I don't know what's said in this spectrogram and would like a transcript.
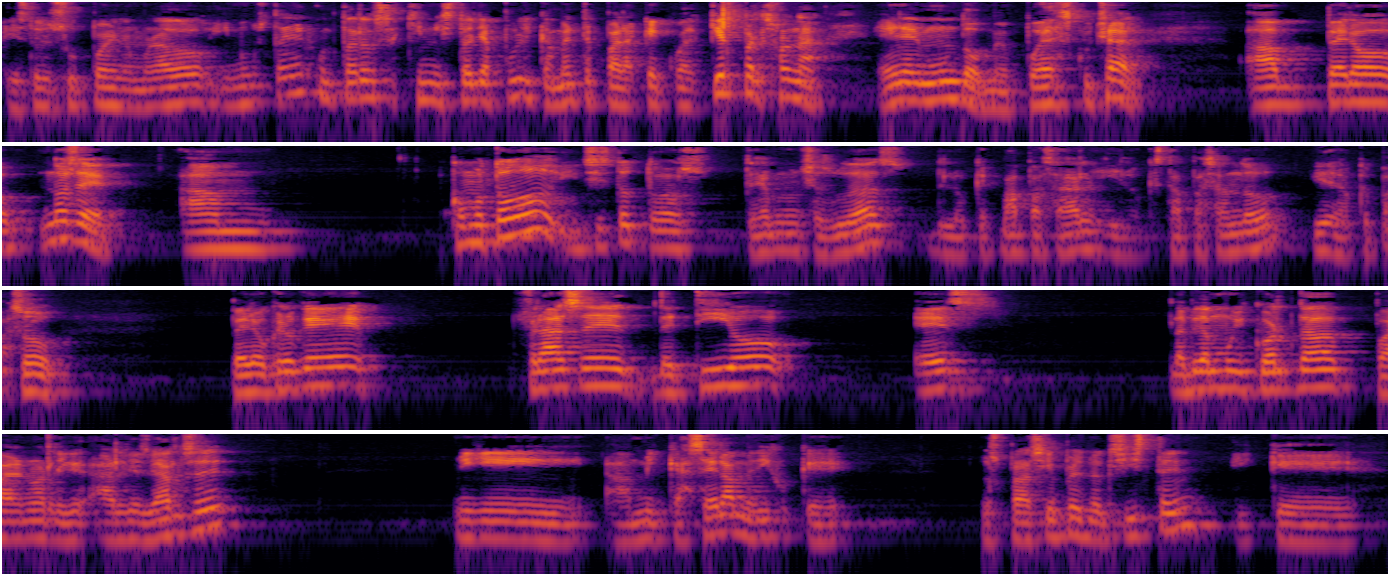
estoy súper enamorado y me gustaría contarles aquí mi historia públicamente para que cualquier persona en el mundo me pueda escuchar. Ah, pero no sé, como todo, insisto, todos tenemos muchas dudas de lo que va a pasar y lo que está pasando y de lo que pasó. Pero creo que frase de tío es la vida muy corta para no arriesgarse. Mi, a mi casera me dijo que los para siempre no existen y que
